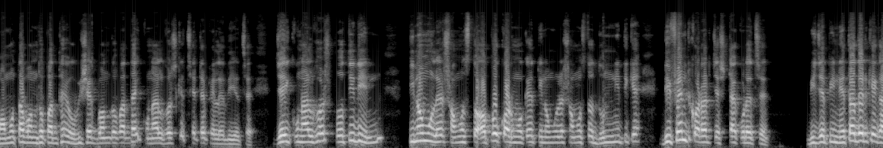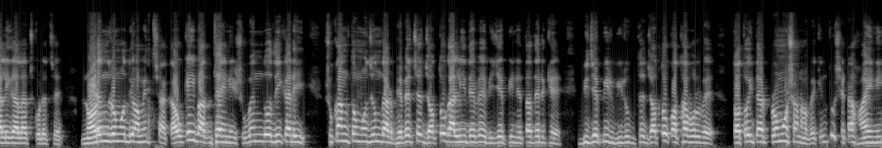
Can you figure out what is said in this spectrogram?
মমতা বন্দ্যোপাধ্যায়, অভিষেক বন্দ্যোপাধ্যায় কুণাল ঘোষকে ছেটে ফেলে দিয়েছে। যেই কুণাল ঘোষ প্রতিদিন তৃণমূলের সমস্ত অপকর্মকে, তৃণমূলের সমস্ত দুর্নীতিকে ডিফেন্ড করার চেষ্টা করেছে। বিজেপি নেতাদেরকে গালিগালাজ করেছে। নরেন্দ্র মোদী, অমিত শাহ, কাউকেই বাদ দেয়নি। শুভেন্দু অধিকারী, সুকান্ত মজুমদার ভেবেছে যত গালি দেবে বিজেপি নেতাদেরকে, বিজেপির বিরুদ্ধে যত কথা বলবে, ততই তার প্রমোশন হবে। কিন্তু সেটা হয়নি।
